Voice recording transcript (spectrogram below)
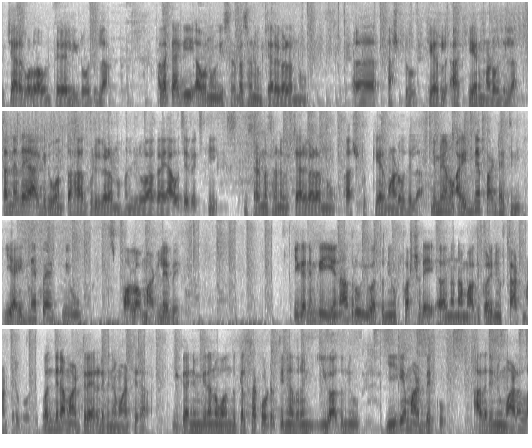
ವಿಚಾರಗಳು ಅವನ ತಲೆಯಲ್ಲಿ ಇರೋದಿಲ್ಲ. ಅದಕ್ಕಾಗಿ ಅವನು ಈ ಸಣ್ಣ ಸಣ್ಣ ವಿಚಾರಗಳನ್ನು ಅಷ್ಟು ಕೇರ್ ಕೇರ್ ಮಾಡೋದಿಲ್ಲ. ತನ್ನದೇ ಆಗಿರುವಂತಹ ಗುರಿಗಳನ್ನು ಹೊಂದಿರುವಾಗ ಯಾವುದೇ ವ್ಯಕ್ತಿ ಈ ಸಣ್ಣ ಸಣ್ಣ ವಿಚಾರಗಳನ್ನು ಅಷ್ಟು ಕೇರ್ ಮಾಡುವುದಿಲ್ಲ. ನಿಮಗೆ ನಾನು ಐದನೇ ಪಾಯಿಂಟ್ ಹೇಳ್ತೀನಿ. ಈ ಐದನೇ ಪಾಯಿಂಟ್ ನೀವು ಫಾಲೋ ಮಾಡಲೇಬೇಕು. ಈಗ ನಿಮಗೆ ಏನಾದರೂ ಇವತ್ತು ನೀವು ಫಸ್ಟ್ ಡೇ ನನ್ನ ಮಾತುಕೊಳ್ಳಿ ನೀವು ಸ್ಟಾರ್ಟ್ ಮಾಡ್ತಿರ್ಬೋದು. ಒಂದು ದಿನ ಮಾಡ್ತೀರಾ, ಎರಡು ದಿನ ಮಾಡ್ತೀರಾ? ಈಗ ನಿಮಗೆ ನಾನು ಒಂದು ಕೆಲಸ ಕೊಟ್ಟಿರ್ತೀನಿ ಅದನ್ನು ನೀವು ಅದು ನೀವು ಹೀಗೆ ಮಾಡಬೇಕು, ಆದರೆ ನೀವು ಮಾಡಲ್ಲ.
